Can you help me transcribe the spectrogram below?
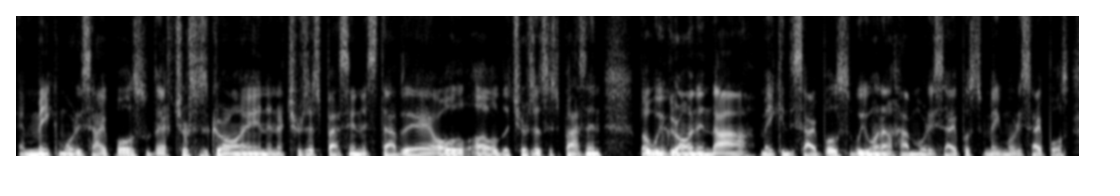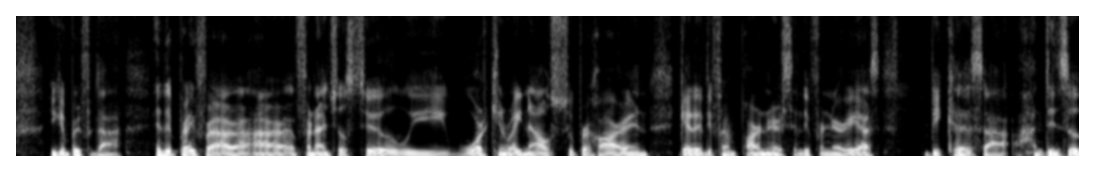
and make more disciples. The church is growing, and the church is passing and stuff. That all all the churches is passing, but we're growing in that, making disciples. We want to have more disciples to make more disciples. You can pray for that, and then pray for our our financials too. We working right now super hard and getting different partners in different areas because uh, I think so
